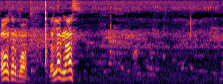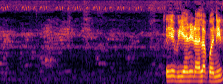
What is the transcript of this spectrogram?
हो सर वाह। लल्ला ग्लास। तो ये भैया ने डाला पनीर।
